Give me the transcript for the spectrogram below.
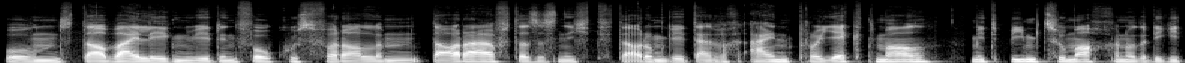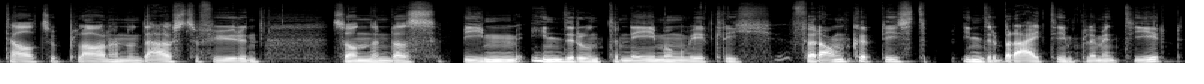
Und dabei legen wir den Fokus vor allem darauf, dass es nicht darum geht, einfach ein Projekt mal mit BIM zu machen oder digital zu planen und auszuführen, sondern dass BIM in der Unternehmung wirklich verankert ist, in der Breite implementiert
